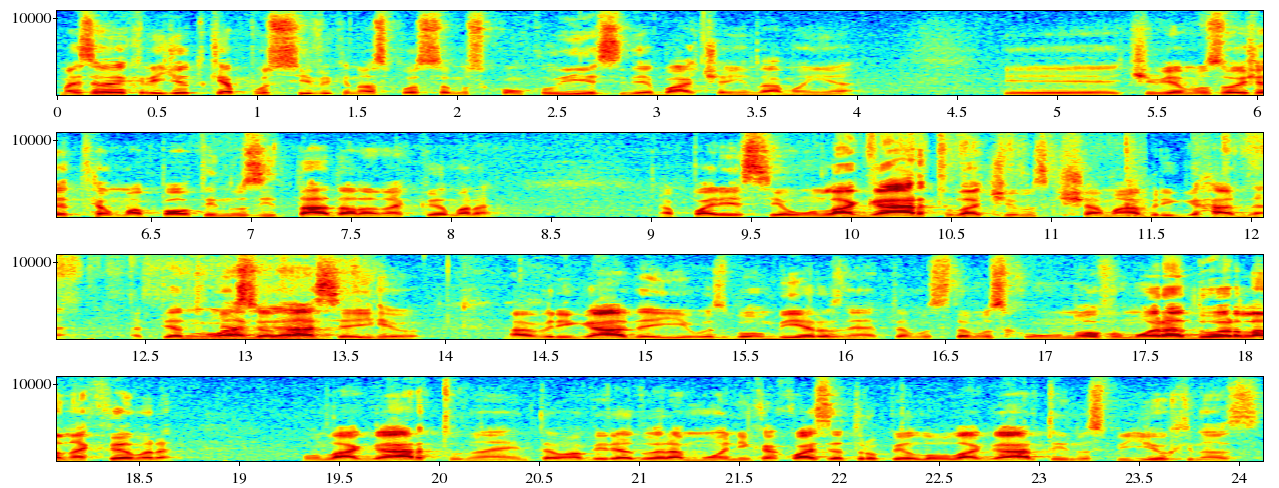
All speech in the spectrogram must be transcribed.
mas eu acredito que é possível que nós possamos concluir esse debate ainda amanhã. É, tivemos hoje até uma pauta inusitada lá na Câmara. Apareceu um lagarto lá, tivemos que chamar a brigada. Até tu um mencionasse lagarto. aí a brigada e os bombeiros, né? Estamos, estamos com um novo morador lá na Câmara, um lagarto, né? Então a vereadora Mônica quase atropelou o lagarto e nos pediu que nós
